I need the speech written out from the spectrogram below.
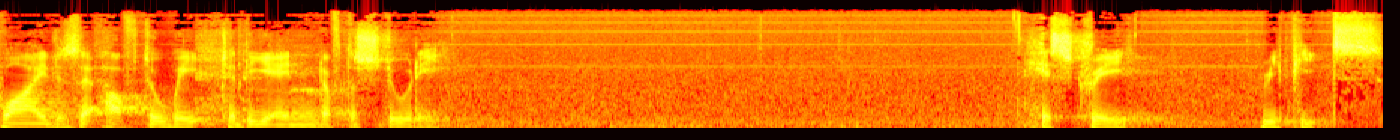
Why does it have to wait to the end of the story? History repeats.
